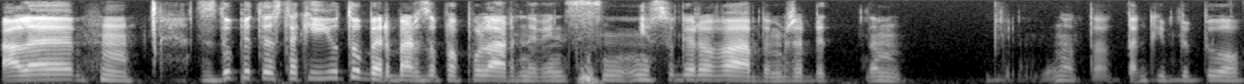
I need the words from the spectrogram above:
ale hmm, z dupy to jest taki youtuber bardzo popularny, więc nie sugerowałabym, żeby... Um, no to tak by było,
